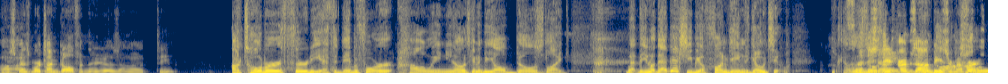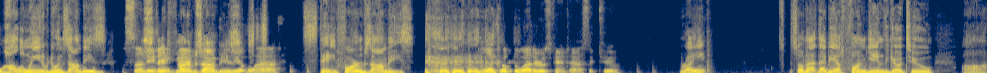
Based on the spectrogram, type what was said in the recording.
Uh, He spends more time golfing than he does on a team. October 30th, the day before Halloween. You know it's gonna be all Bills like that. You know that'd actually be a fun game to go to. Sunday Those- night. State Farm Zombies, Hallow- remember? Halloween. Are we doing zombies? Sunday State night Farm games, dude, it's gonna be Zombies. a blast. State Farm Zombies. Let's hope the weather is fantastic too. right? So that that'd be a fun game to go to. Uh,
